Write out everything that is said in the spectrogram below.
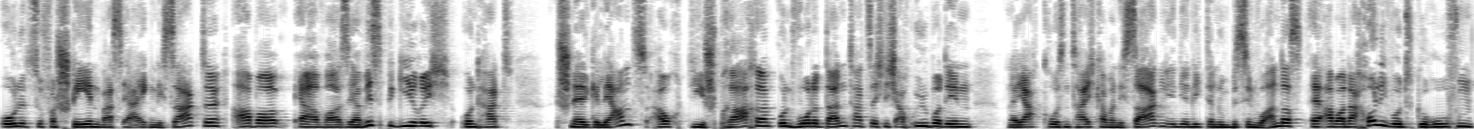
ohne zu verstehen, was er eigentlich sagte. Aber er war sehr wissbegierig und hat schnell gelernt, auch die Sprache und wurde dann tatsächlich auch über den naja, großen Teich kann man nicht sagen, Indien liegt ja nun ein bisschen woanders, äh, aber nach Hollywood gerufen,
